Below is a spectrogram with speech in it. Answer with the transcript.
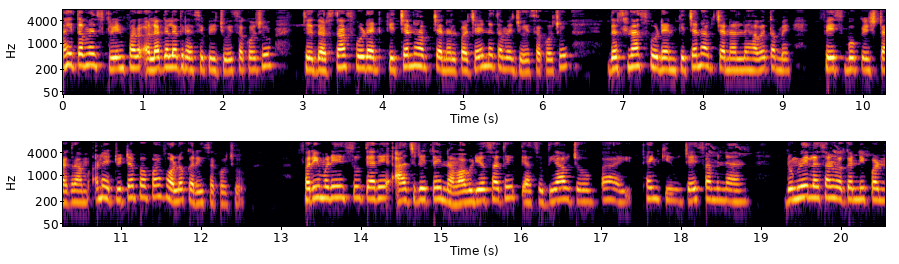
અહીં તમે સ્ક્રીન પર અલગ અલગ રેસીપી જોઈ શકો છો, જે Darshana's food and kitchen hub channel પર જઈને તમે જોઈ શકો છો. Darshana's food and kitchen hub ચેનલને હવે તમે ફેસબુક, ઇન્સ્ટાગ્રામ અને ટ્વિટર પર પણ ફોલો કરી શકો છો. ફરી મળીશું ત્યારે આ જ રીતે નવા વીડિયો સાથે. ત્યાં સુધી આવજો. બાય. Thank you. જય સ્વામિનારાયણ. ડુંગળી લસણ વગરની પણ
